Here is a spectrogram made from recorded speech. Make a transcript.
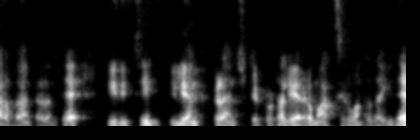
ಅರ್ಧ ಅಂಕದಂತೆ ಈ ರೀತಿ ಇಲ್ಲಿ ಅಂಕಗಳ ಹಂಚಿಕೆ ಟೋಟಲ್ ಎರಡು ಮಾರ್ಕ್ಸ್ ಇರುವಂಥದ್ದಾಗಿದೆ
